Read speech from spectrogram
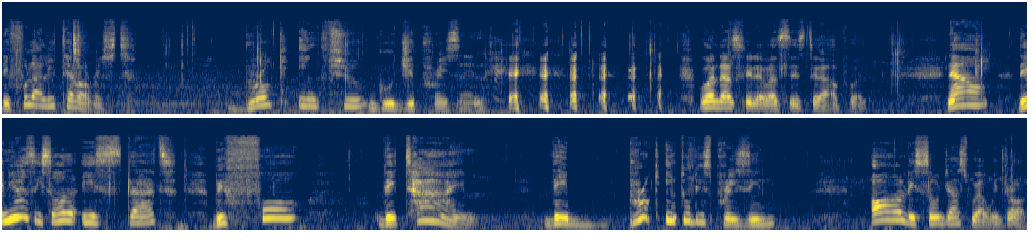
the Fulani terrorist broke into Kuje prison. Wonderful never cease to happen. Now, the news is, all, is that before the time they broke into this prison, all the soldiers were withdrawn.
